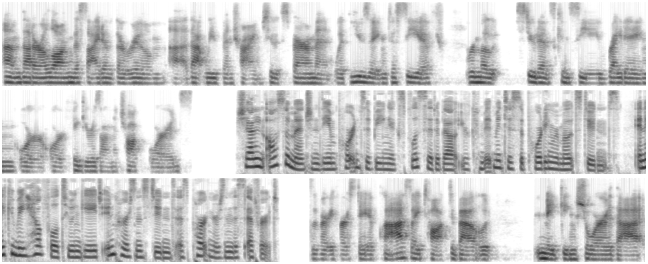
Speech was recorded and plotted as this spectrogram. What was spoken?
um, that are along the side of the room uh, that we've been trying to experiment with using to see if remote students can see writing or, or figures on the chalkboards. Shannon also mentioned the importance of being explicit about your commitment to supporting remote students, and it can be helpful to engage in person students as partners in this effort. The very first day of class, I talked about making sure that,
